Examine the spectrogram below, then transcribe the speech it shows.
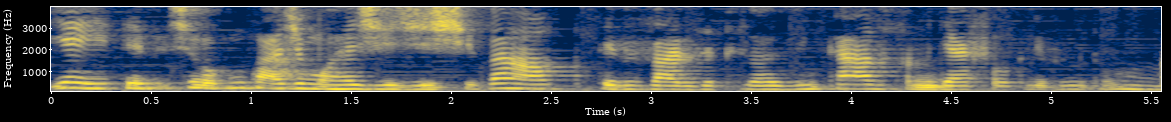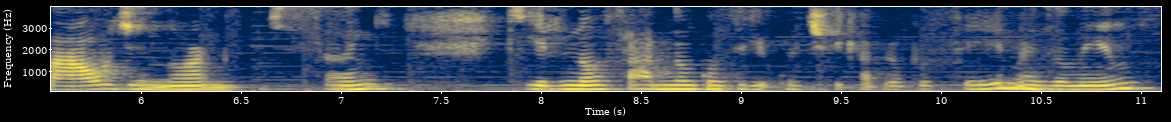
E aí teve, chegou com quase hemorragia digestiva alta, teve vários episódios em casa. O familiar falou que ele vomitou um balde enorme de sangue, que ele não sabe, não conseguiu quantificar para você, mais ou menos.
